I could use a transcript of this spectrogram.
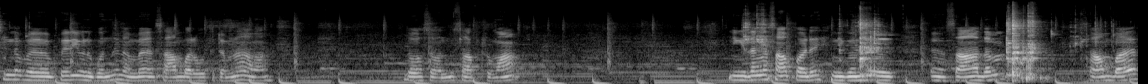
சின்ன பெரியவனுக்கு வந்து நம்ம சாம்பார் ஊற்றிட்டோம்னா அவன் தோசை வந்து சாப்பிட்ருவான். நீங்கள் தாங்க சாப்பாடு. இன்றைக்கி வந்து சாதம் சாம்பார்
